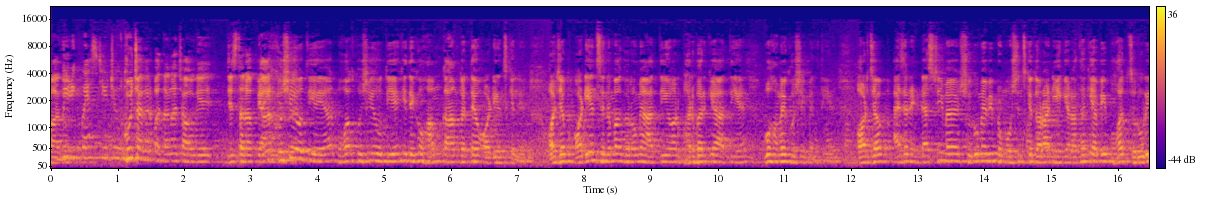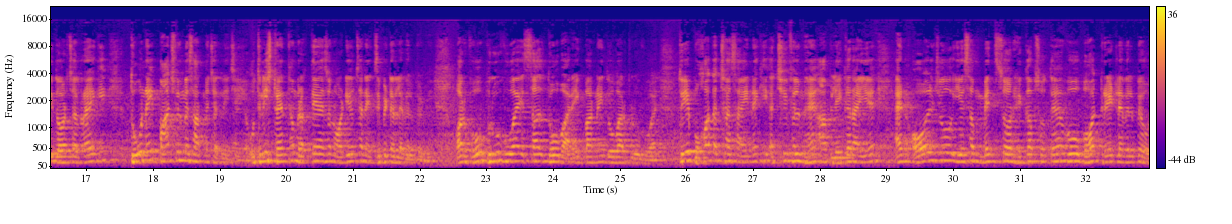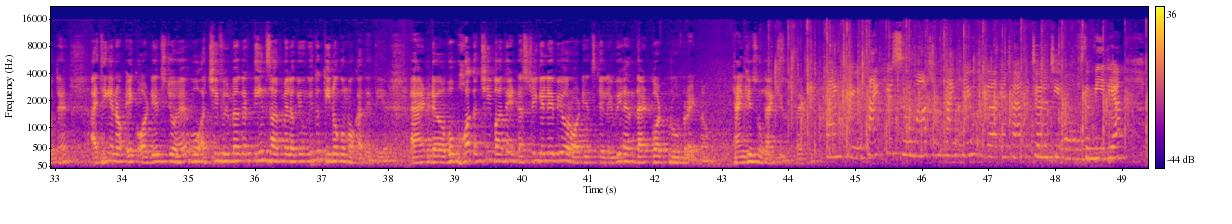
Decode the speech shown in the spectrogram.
to कुछ अगर बताना चाहोगे जिस तरह प्यार खुशी होती है यार बहुत खुशी होती है कि देखो हम काम करते हैं ऑडियंस के लिए। और जब ऑडियंस सिनेमा घरों में आती है और भर भर के आती है वो हमें खुशी मिलती है। और जब एज एन इंडस्ट्री में शुरू में भी प्रमोशंस के दौरान ये कह रहा था कि अभी बहुत ज़रूरी दौर चल रहा है कि दो नहीं, पाँच फ़िल्में साथ में चलनी चाहिए। उतनी स्ट्रेंथ हम रखते हैं as an audience and exhibitor level पे भी। और वो प्रूव हुआ है इस साल दो बार, एक बार नहीं, दो बार प्रूव हुआ है। तो ये बहुत अच्छा साइन है कि अच्छी फ़िल्म है, आप लेकर आइए। एंड ऑल जो ये सब मिथ्स और हिकअप्स होते हैं, वो बहुत ट्रेड लेवल पे होते हैं। आई थिंक एक ऑडियंस जो है, वो अच्छी फ़िल्में अगर तीन साथ में लगी होंगी तो तीनों को मौका देती है। एंड वो बहुत अच्छी बात है इंडस्ट्री के लिए भी और ऑडियंस के लिए भी and that got prove right now thank you so thank you thank you Thank you. Thank you so much and thank you to the entire fraternity of the media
